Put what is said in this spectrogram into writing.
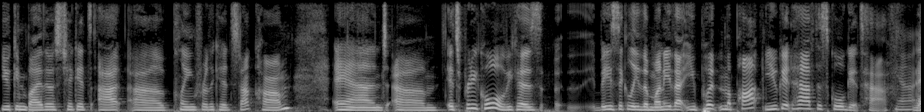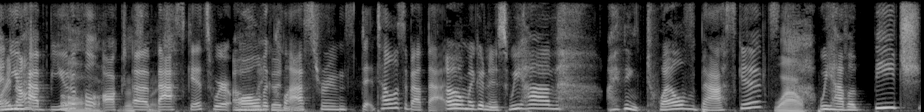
You can buy those tickets at uh, playingforthekids.com. And um, it's pretty cool because uh, basically the money that you put in the pot, you get half, the school gets half. Yeah, Why and you not? have beautiful Oh, au- uh, nice. baskets where Oh, all the goodness. classrooms. D- tell us about that. Oh my goodness. We have, I think, 12 baskets. Wow. We have a beach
